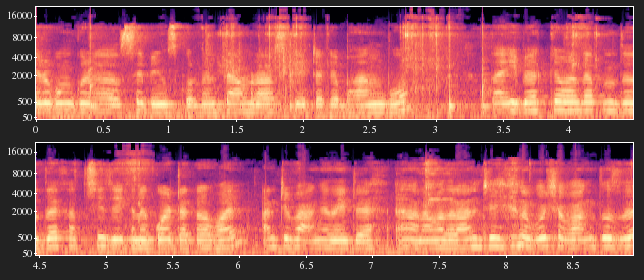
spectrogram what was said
এরকম করে সেভিংস করবেন। তা আমরা আজকে এটাকে ভাঙবো। তাই এই ব্যাগ ক্যামেরা আপনাদের দেখাচ্ছি যে এখানে কয় টাকা হয়। আন্টি ভাঙেন এটা। এখন আমাদের আন্টি এখানে বসে ভাঙতেছে।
